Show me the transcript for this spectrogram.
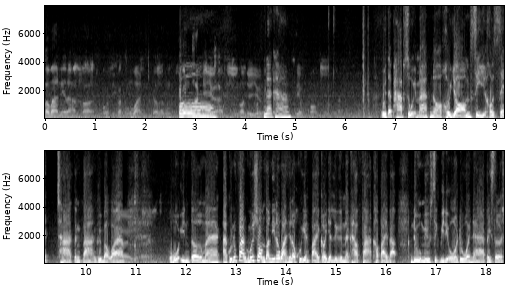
ประมาณนี้แหละครับก็ปกติก็ทั้งวันก็ต้องโอ้ต้องพักเยอะๆครับนอนเยอะนะครับๆเตรียมของอุ้ยแต่ภาพสวยมากเนาะเขาย้อมสีเขาเซตฉากต่างๆ คือแบบว่า ใช่ใช่ โอ้โห อินเตอร์มาก อะคุณผู้ฟังคุณผู้ชมตอนนี้ระหว่างที่เราคุยกันไปก็อย่าลืมนะครับ ฝากเข้าไปแบบดูมิวสิกวิดีโอด้วยนะ ไปเซิร์ช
